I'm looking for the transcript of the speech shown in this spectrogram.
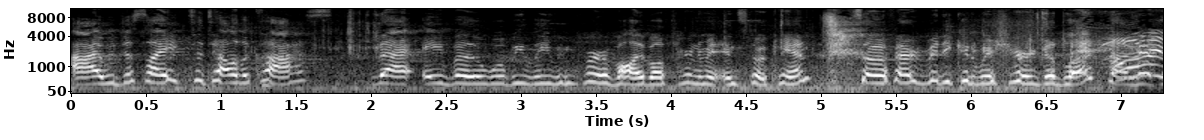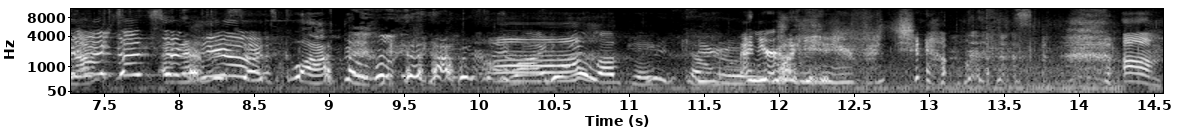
I would just like to tell the class that Ava will be leaving for a volleyball tournament in Spokane. So if everybody could wish her good luck. Oh my gosh, that's so and everybody cute. starts clapping. And I was like, Why do I love Jake so much? and you're like in your pajamas. um,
